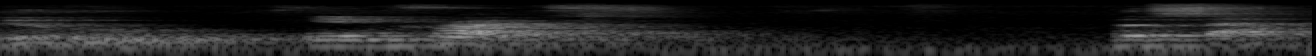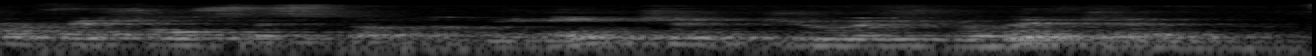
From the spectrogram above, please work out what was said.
do in Christ. The sacrificial system of the ancient Jewish religion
